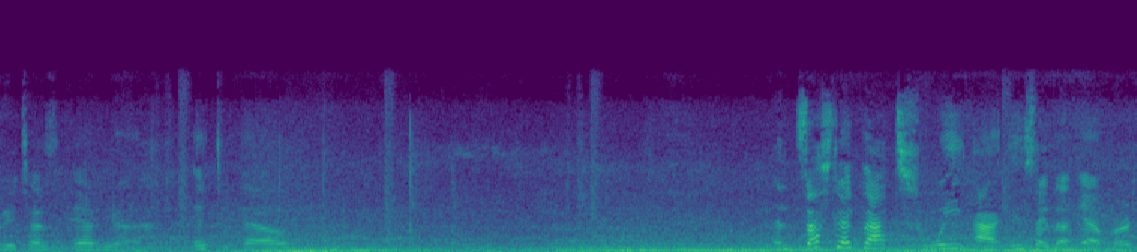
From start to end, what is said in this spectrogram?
greeters area a to l and just like that we are inside the airport.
